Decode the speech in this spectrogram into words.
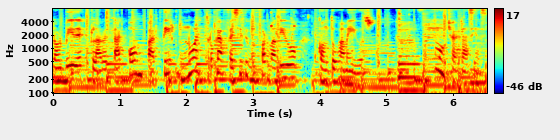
No olvides, claro está, compartir nuestro cafecito informativo con tus amigos. Muchas gracias.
